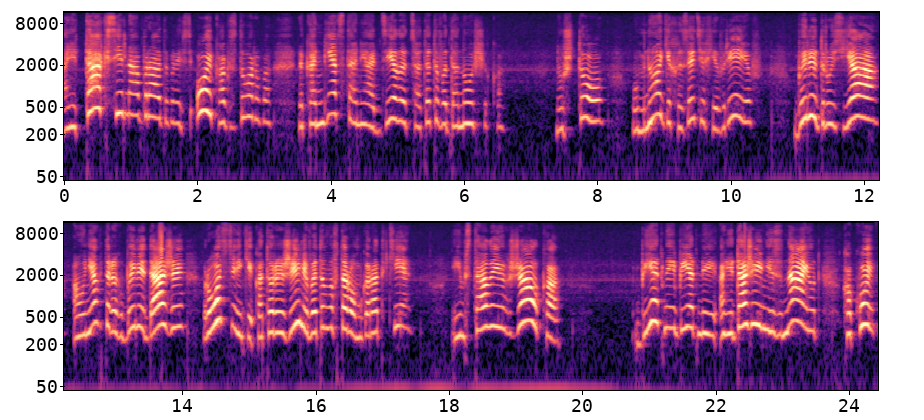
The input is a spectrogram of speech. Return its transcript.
Они так сильно обрадовались. Ой, как здорово! Наконец-то они отделаются от этого доносчика. Ну что, у многих из этих евреев были друзья, а у некоторых были даже родственники, которые жили в этом во втором городке. Им стало их жалко. Бедные, бедные, они даже и не знают, какой,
